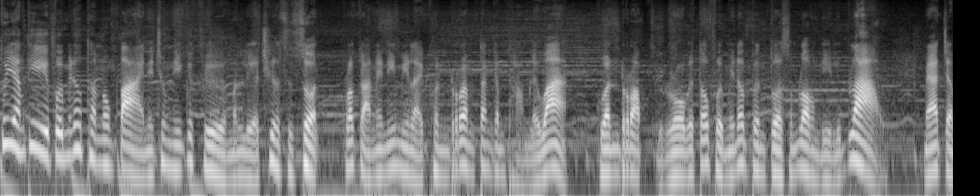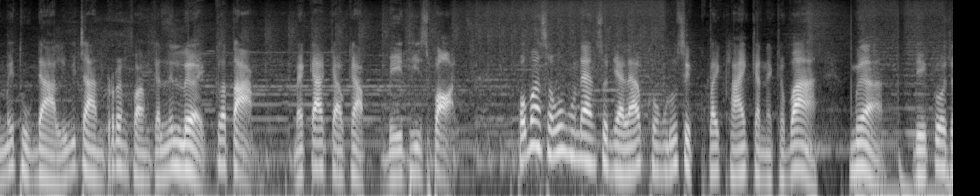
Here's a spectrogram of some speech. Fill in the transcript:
ทุกอย่างที่เฟอร์มิโนทำลงไปในช่วงนี้ก็คือมันเหลือเชื่อสุดๆ เพราะก่อนในนี้มีหลายคนเริ่มตั้งคำถามเลยว่า ควรรับโรเบโตเฟอร์มิโนเป็นตัวสำรองดีหรือเปล่า แม้จะไม่ถูกด่าหรือวิจารณ์เรื่องความกันเล่นเลยก็ตาม แม้กล้ากล่าวกับ BT Sport ผมว่าสาวกของแดนส่วนใหญ่แล้วคงรู้สึกคล้ายๆกันนะครับว่า เมื่อดีโก้โจ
